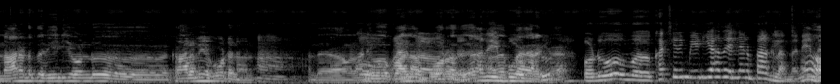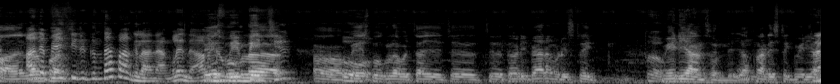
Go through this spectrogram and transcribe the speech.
நான் எடுத்த வீடியோ காலமே போட்டேன் நான். அந்த அவங்க பாருங்க. ஒரு கச்சேரி மீடியா அதை எல்லாரும் பார்க்கலாம் தானே? அதை பேசிட்டு இருந்தா பார்க்கலாம் நாங்களே ஃபேஸ்புக்ல வச்சா தேர்ட்டி பேர் டிஸ்ட்ரிக்ட் மீடியான்னு சொல்லி. எஃப்னா டிஸ்ட்ரிக்ட் மீடியா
